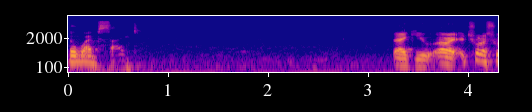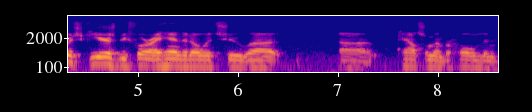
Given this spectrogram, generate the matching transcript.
the website. Thank you. All right, I just want to switch gears before I hand it over to uh, uh, Council Member Holden.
